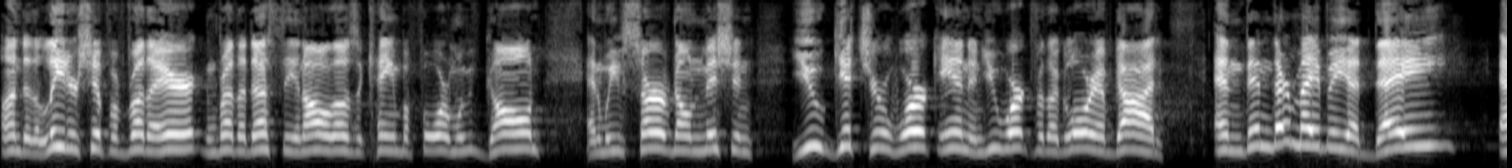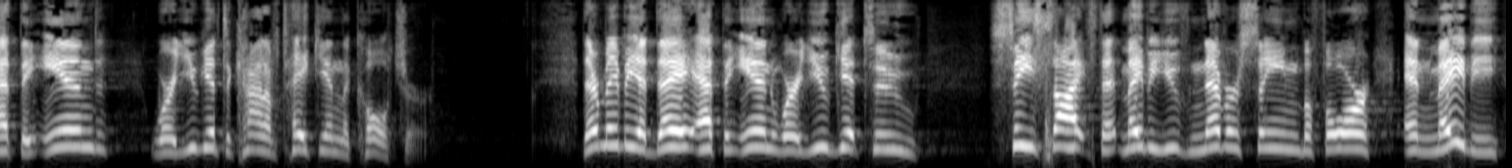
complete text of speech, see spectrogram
under the leadership of Brother Eric and Brother Dusty and all those that came before, and we've gone and we've served on mission, you get your work in and you work for the glory of God. And then there may be a day at the end where you get to kind of take in the culture. There may be a day at the end where you get to see sights that maybe you've never seen before and maybe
